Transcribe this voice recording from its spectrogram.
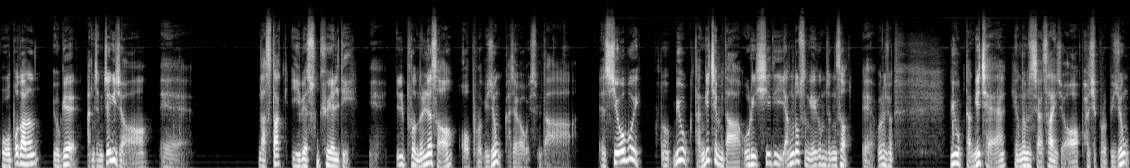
그것보다는 요게 안정적이죠. 예, 나스닥 2배수 QLD 예, 1% 늘려서 5% 비중 가져가고 있습니다. SCOV 어, 미국 단기채입니다. 우리 CD 양도성 예금 증서 예, 그런 식으로 미국 단기채 현금성 자산이죠. 80% 비중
